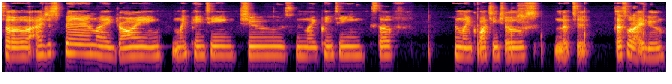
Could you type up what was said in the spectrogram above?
So I just been like drawing and like painting shoes and like painting stuff and like watching shows and that's it. That's what I do.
